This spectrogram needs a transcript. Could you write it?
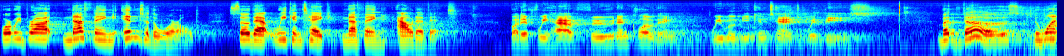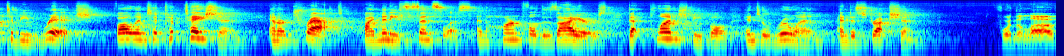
For we brought nothing into the world, so that we can take nothing out of it. But if we have food and clothing, we will be content with these. But those who want to be rich fall into temptation and are trapped by many senseless and harmful desires that plunge people into ruin and destruction. For the love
